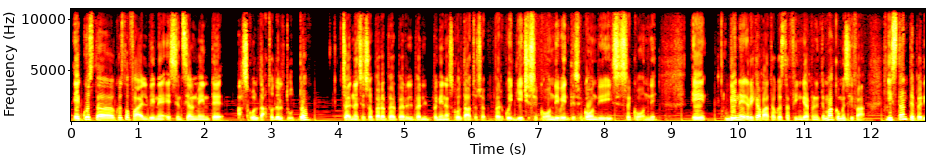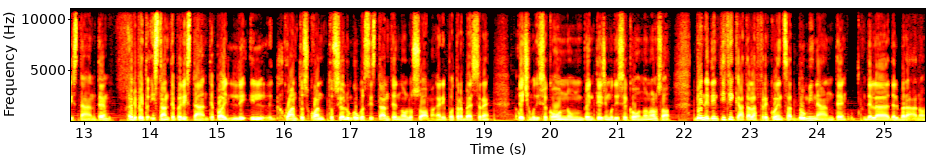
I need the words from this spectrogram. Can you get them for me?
e questa, questo file viene essenzialmente ascoltato del tutto cioè nel senso per, per, per, per viene ascoltato cioè per quei 10 secondi, 20 secondi, X secondi e viene ricavata questa fingerprint. Ma come si fa? Istante per istante, ripeto, istante per istante, poi il, il, quanto, quanto, sia lungo questo istante non lo so, magari potrebbe essere un decimo di secondo, un ventesimo di secondo, non lo so, viene identificata la frequenza dominante del, del brano.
